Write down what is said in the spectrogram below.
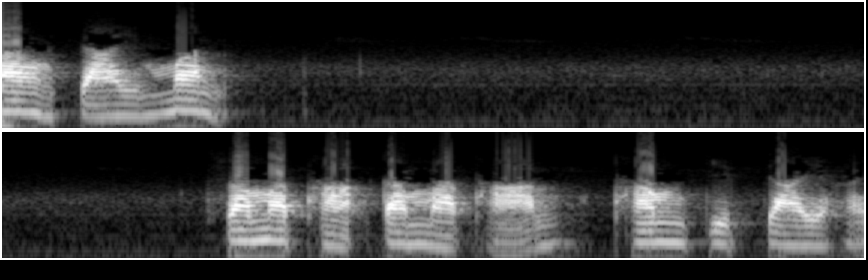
ตั้งใจมั่น สมถกรรมฐานทำจิตใจให้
